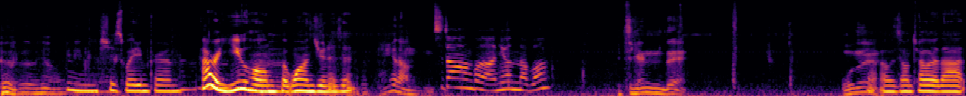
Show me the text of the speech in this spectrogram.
Mm, she's waiting for him. How are you home, but Wonjun isn't? I was oh, don't tell her that.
